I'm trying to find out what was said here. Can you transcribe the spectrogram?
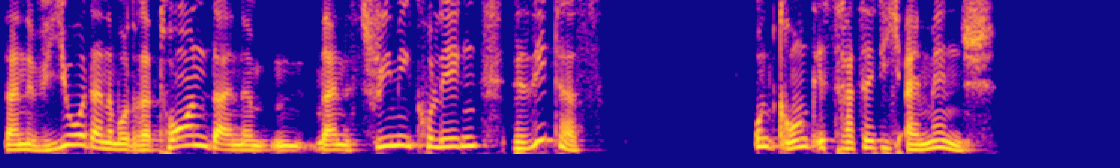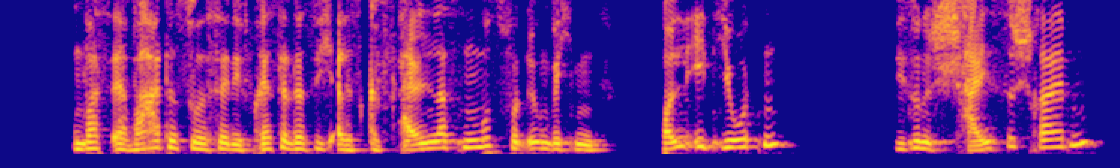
deine Viewer, deine Moderatoren, deine, deine Streaming-Kollegen. Der sieht das. Und Gronk ist tatsächlich ein Mensch. Und was erwartest du, dass er die Fresse, dass sich alles gefallen lassen muss von irgendwelchen Vollidioten, die so eine Scheiße schreiben?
